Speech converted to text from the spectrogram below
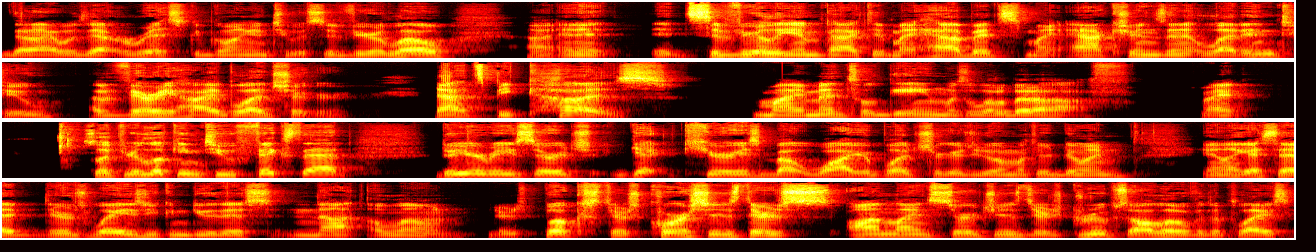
that I was at risk of going into a severe low, uh, and it it severely impacted my habits, my actions, and it led into a very high blood sugar. That's because my mental game was a little bit off, right? So if you're looking to fix that, do your research, get curious about why your blood sugars are doing what they're doing. And like I said, there's ways you can do this not alone. There's books, there's courses, there's online searches, there's groups all over the place.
